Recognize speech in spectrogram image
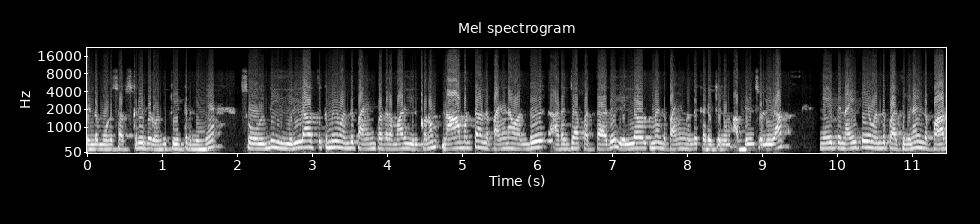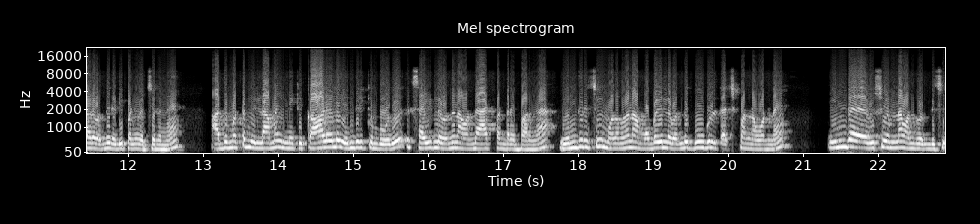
ரெண்டு மூணு சப்ஸ்கிரைபர் வந்து கேட்டிருந்தீங்க. ஸோ வந்து இது எல்லாத்துக்குமே வந்து பயன்படுற மாதிரி இருக்கணும். நான் மட்டும் அந்த பயணம் வந்து அடைஞ்சா பத்தாது. எல்லாருக்குமே அந்த பயன் வந்து கிடைக்கணும் அப்படின்னு சொல்லிதான் நேற்று நைட்டே வந்து பாத்தீங்கன்னா இந்த பாடலை வந்து ரெடி பண்ணி வச்சிருந்தேன். அது மட்டும் இல்லாம இன்னைக்கு காலையில எந்திரிக்கும் போது சைட்ல வந்து நான் வந்து ஆட் பண்றேன் பாருங்க. எந்திரிச்சு முத முத நான் மொபைல்ல வந்து கூகுள் டச் பண்ண உடனே இந்த விஷயம் தான் வந்து வந்துச்சு.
